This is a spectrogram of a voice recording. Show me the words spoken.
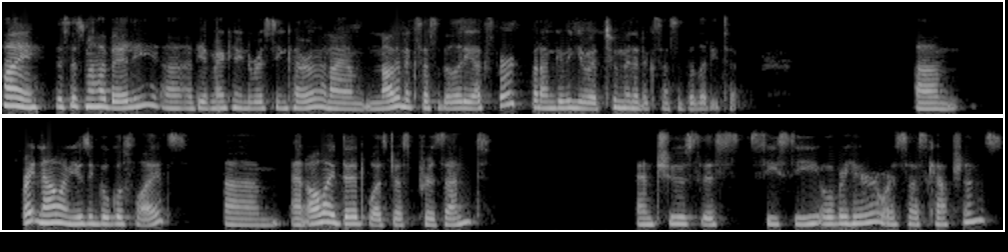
Hi, this is Maha Bali uh, at the American University in Cairo, and I am not an accessibility expert, but I'm giving you a two-minute accessibility tip. Um, right now, I'm using Google Slides, um, and all I did was just present and choose this CC over here where it says captions,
